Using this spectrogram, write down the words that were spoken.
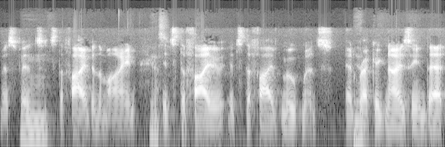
misfits, mm. it's the five in the mind, yes. it's the five, it's the five movements, and yeah. recognizing that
